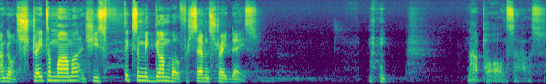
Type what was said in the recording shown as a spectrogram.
I'm going straight to mama, and she's fixing me gumbo for seven straight days. Not Paul and Silas.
